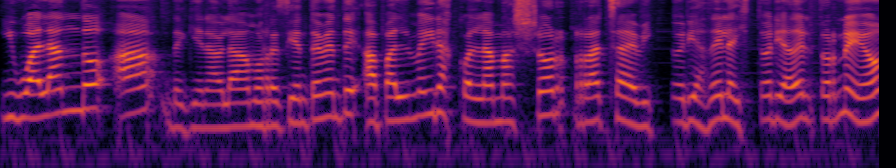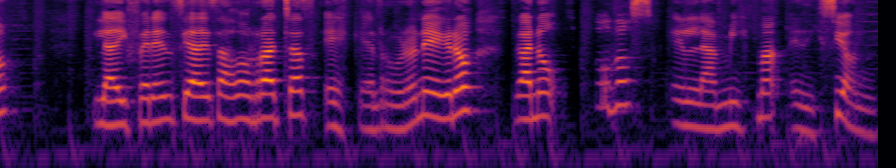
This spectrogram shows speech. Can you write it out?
igualando a, de quien hablábamos recientemente, a Palmeiras con la mayor racha de victorias de la historia del torneo. Y la diferencia de esas dos rachas es que el rubro negro ganó todos en la misma edición.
